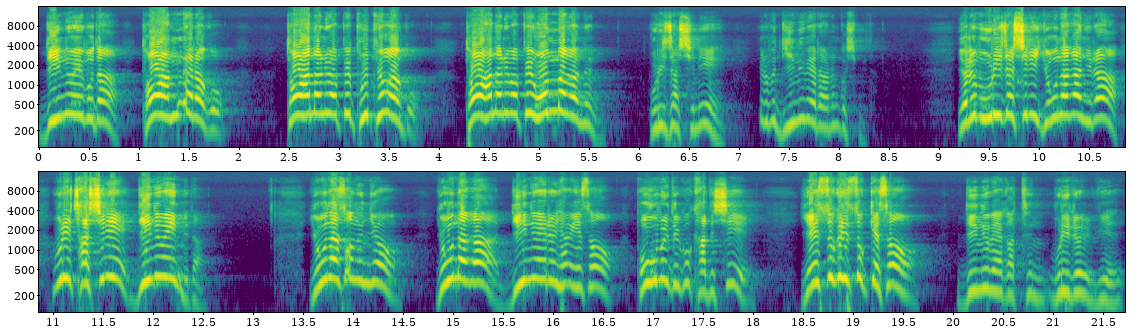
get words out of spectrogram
니느웨보다 더 악랄하고 더 하나님 앞에 불평하고 더 하나님 앞에 원망하는 우리 자신이 여러분 니느웨라는 것입니다. 여러분 우리 자신이 요나가 아니라 우리 자신이 니느웨입니다. 요나서는요. 요나가 니느웨를 향해서 복음을 들고 가듯이 예수 그리스도께서 니느웨 같은 우리를 위해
